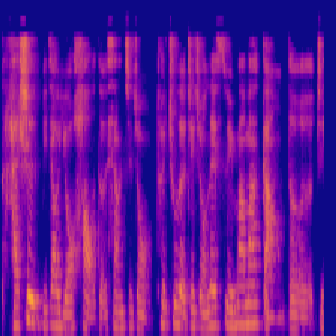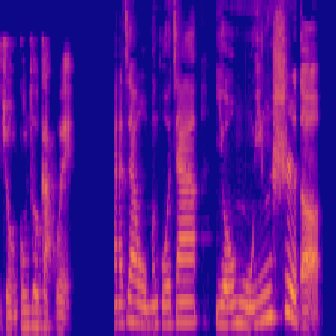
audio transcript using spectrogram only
还是比较友好的，像这种推出的这种类似于妈妈岗的这种工作岗位。那在我们国家有母婴室的。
